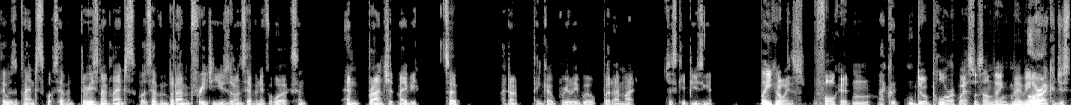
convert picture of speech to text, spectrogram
there was a plan to support 7. There is no plan to support 7, but I'm free to use it on 7 if it works and, and branch it maybe. So I don't think I really will, but I might just keep using it. Well, you could always fork it and I could. do a pull request or something, maybe. Or I could just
